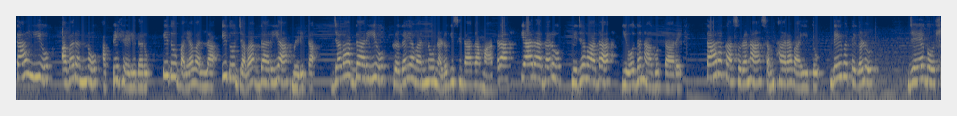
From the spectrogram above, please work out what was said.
ತಾಯಿಯು ಅವರನ್ನು ಅಪ್ಪಿ ಹೇಳಿದರು ಇದು ಭಯವಲ್ಲ, ಇದು ಜವಾಬ್ದಾರಿಯ ಮಿಡಿತ. ಜವಾಬ್ದಾರಿಯು ಹೃದಯವನ್ನು ನಡುಗಿಸಿದಾಗ ಮಾತ್ರ ಯಾರಾದರೂ ನಿಜವಾದ ಯೋಧನಾಗುತ್ತಾರೆ. ತಾರಕಾಸುರನ ಸಂಹಾರವಾಯಿತು. ದೇವತೆಗಳು ಜಯಘೋಷ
